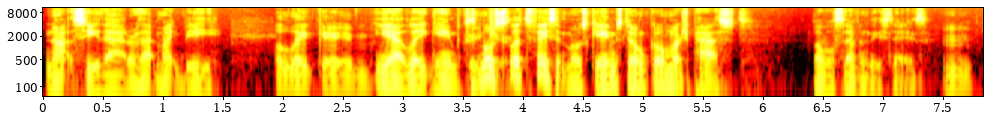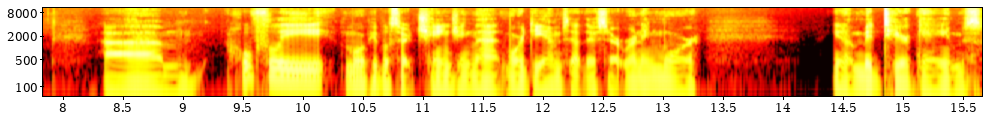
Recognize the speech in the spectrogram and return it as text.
not see that, or that might be a late game. yeah late games because most let's face it, most games don't go much past level seven these days. Mm. Um, hopefully, more people start changing that. More DMs out there start running more, you know, mid tier games.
